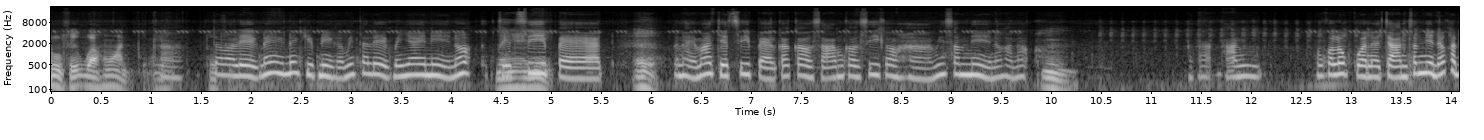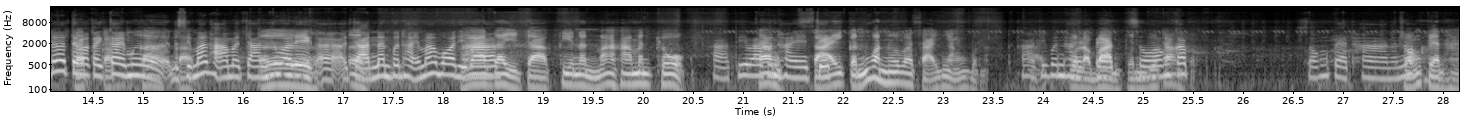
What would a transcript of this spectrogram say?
รู้สึกว่าร้อน ค่ะ แต่ว่าเลขในในคลิปนี้ก็มีแต่เลขไม่ใหญ่นี่เนาะไม่ใหญ่นี่ 748เออ มันให้มา748กับ93 94 95มีซ้ำนี่เนาะค่ะเนาะอืม นะคะอันหนูก็รบกวนอาจารย์ซ้ำนี่เด้อค่ะเด้อแต่ว่าครับใกล้ๆมื้อครับเดี๋ยวสิมาถามอาจารย์เอออยู่ว่าเลขเอ่อเออ อาจารย์นั่นเพิ่นให้มาบ่ที่หาว่าได้จากที่นั่นมาหามันโชคค่ะ ที่ว่าทางเพิ่นให้เจ็สาดยกันนวลหรือว่าสายหยังบ่น่ะค่ะที่เพิ่นให้คนละแปบ้าดนเพิ่นสออยู่งทางกับสองแปดห้านั่นสองเนาะแปดห้า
